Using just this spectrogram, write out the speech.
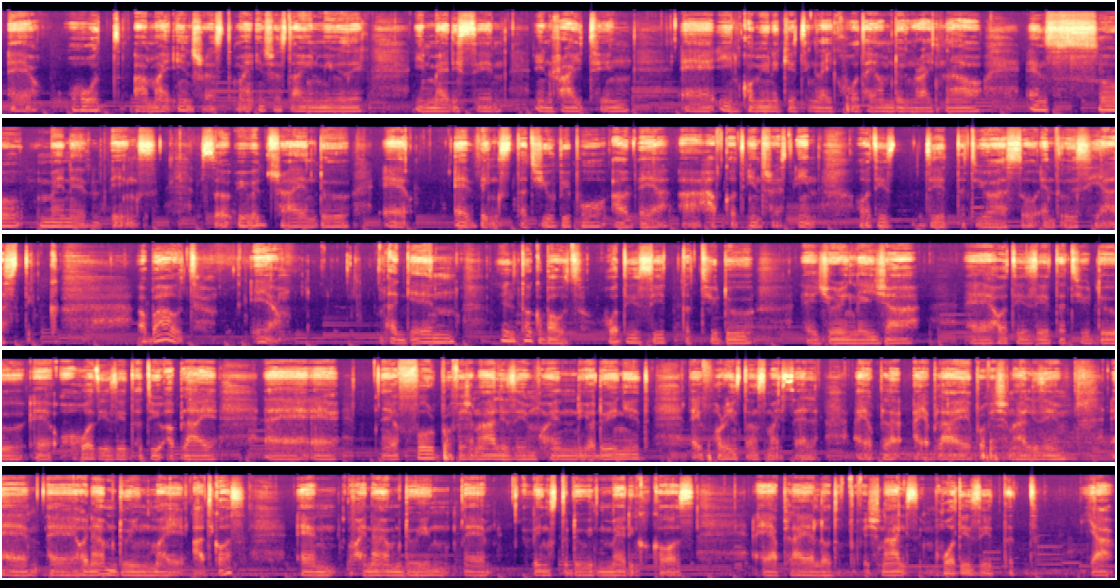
uh, what are my interests. My interests are in music, in medicine, in writing, uh, in communicating, like what I am doing right now, and so many things. So we will try and do uh, things that you people out there uh, have got interest in. What is it that you are so enthusiastic about? Yeah. Again, we'll talk about what is it that you do uh, during leisure. Uh, what is it that you do, uh, or what is it that you apply full professionalism when you're doing it. Like for instance, myself, I apply I apply professionalism uh, when I'm doing my articles and when I'm doing uh, things to do with medical course. I apply a lot of professionalism. What is it that, yeah,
